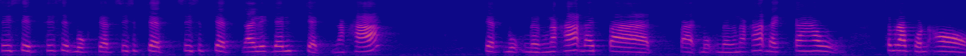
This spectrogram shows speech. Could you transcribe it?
สี่สิบสี่สิบบวกเจ็ดสี่สิบเจ็ดสี่สิบเจ็ดได้เลขเด่นเจ็ดนะคะเจ็ดบวกหนึ่งนะคะ ได้แปดแปดบวกหนึ่งนะคะ ได้เก้าสำหรับผลออก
